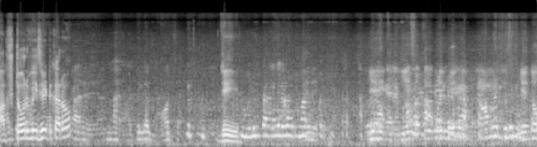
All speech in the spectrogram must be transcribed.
आप स्टोर विज़िट करो। आर्टिकल बहुत सारे जी ये ये सब। ये तो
